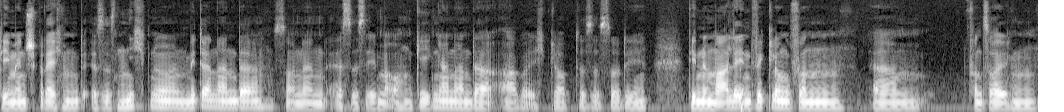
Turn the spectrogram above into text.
dementsprechend ist es nicht nur ein Miteinander, sondern es ist eben auch ein Gegeneinander. Aber ich glaube, das ist so die, die normale Entwicklung von, ähm, von solchen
